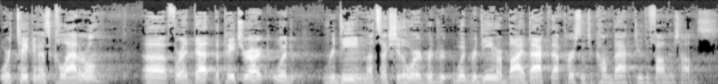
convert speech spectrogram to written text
were taken as collateral uh, for a debt, the patriarch would redeem. That's actually the word, would redeem or buy back that person to come back to the father's house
